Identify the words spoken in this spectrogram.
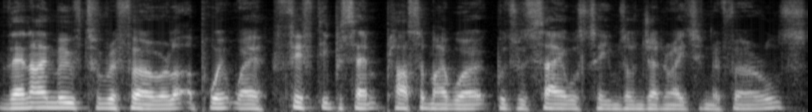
Then I moved to referral at a point where 50% plus of my work was with sales teams on generating referrals.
